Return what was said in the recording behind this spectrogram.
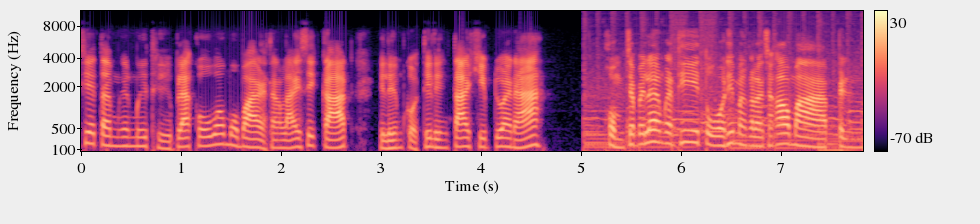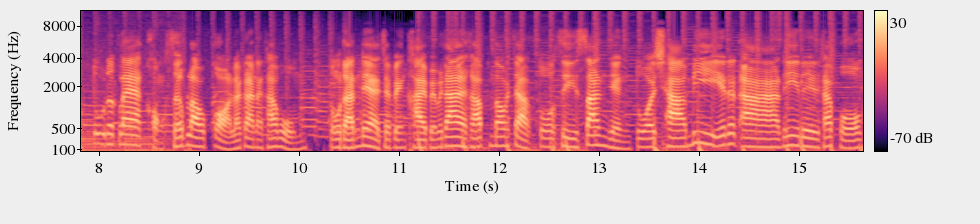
ที่จะเติมเงินมือถือ Black Clover Mobile กับทางไลน์ซี่การ์ดอย่าลืมกดที่ลิงก์ใต้คลิปด้วยนะ ผมจะไปเริ่มกันที่ตัวที่มันกำลังจะเข้ามาเป็นตู้แรกๆของเซิร์ฟเราก่อนแล้วกันนะครับผมตัวนั้นเนี่ยจะเป็นใครไปไม่ได้ครับ นอกจากตัวซีซั่นอย่างตัวชามี่เอสอาร์นี่เลยครับผม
